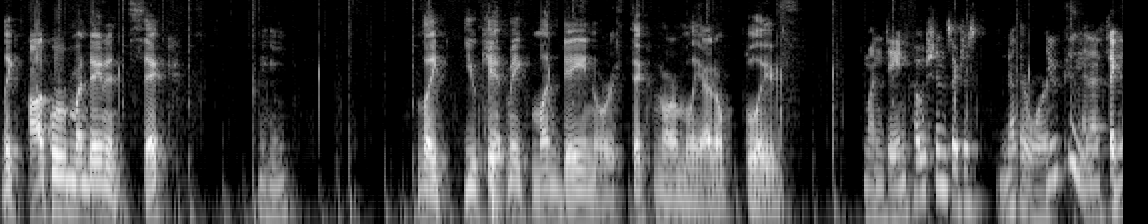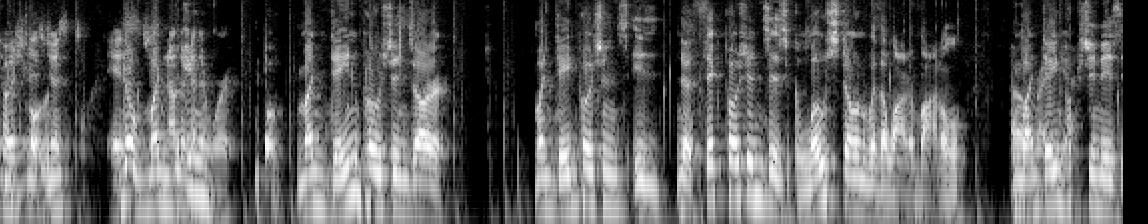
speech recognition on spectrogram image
like awkward mundane and thick. hmm Like you can't make mundane or thick normally. I don't believe. Mundane potions are just nether wart, You can- and then thick yeah. potion is just is no, just another mundane- nether wart. Mundane potions are. Mundane potions is no thick potions is glowstone with a water bottle. Oh, right, Mundane yeah. potion is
